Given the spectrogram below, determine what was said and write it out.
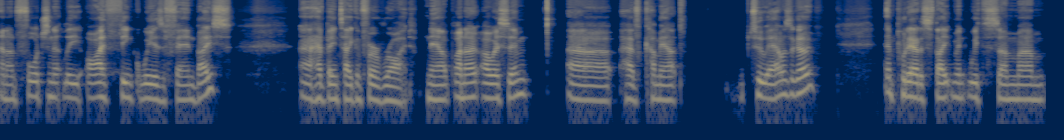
and unfortunately, I think we as a fan base uh, have been taken for a ride. Now, I know OSM uh, have come out two hours ago and put out a statement with some um,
